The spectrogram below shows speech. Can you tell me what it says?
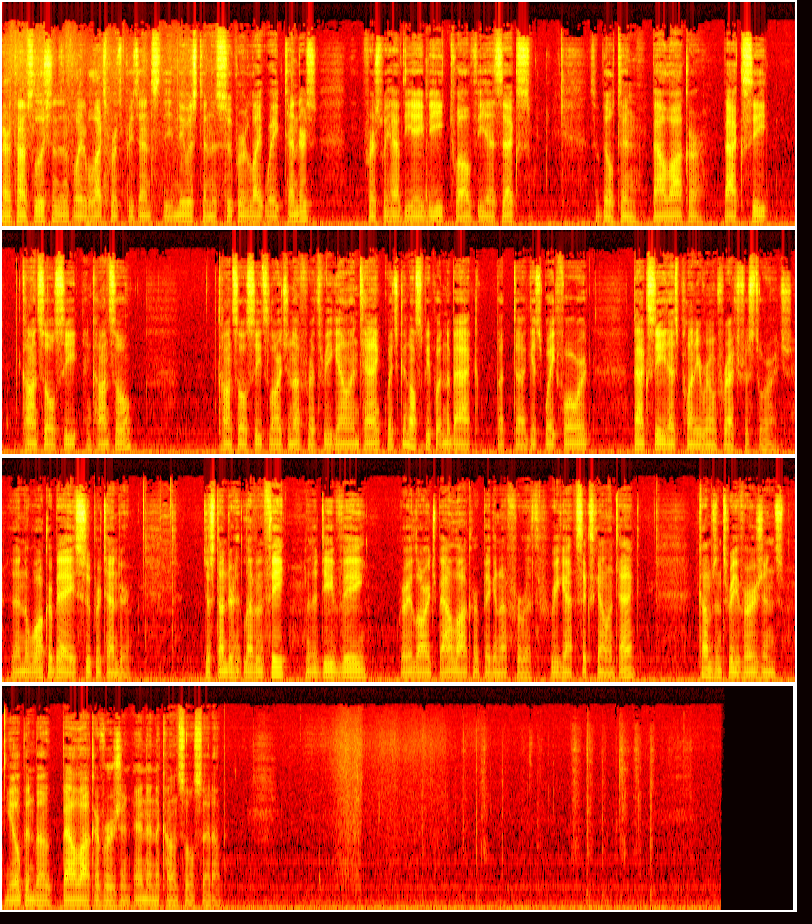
Maritime Solutions Inflatable Experts presents the newest in the super lightweight tenders. First, we have the AB 12 VSX. It's a built in bow locker, back seat, console seat, and console. Console seat's large enough for a 3 gallon tank, which can also be put in the back, but uh, gets weight forward. Back seat has plenty of room for extra storage. Then the Walker Bay Super Tender. Just under 11 feet with a deep V very large bow locker, big enough for a three ga- six gallon tank. Comes in three versions the open bow, bow locker version, and then the console setup.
